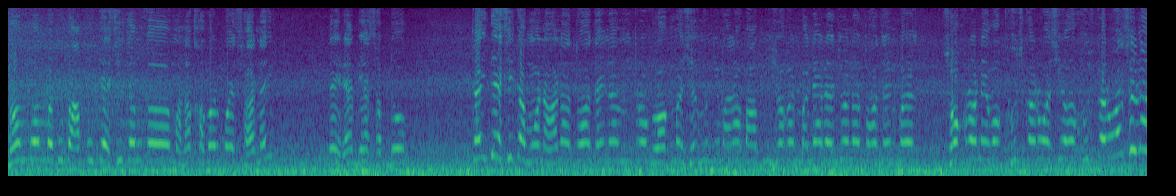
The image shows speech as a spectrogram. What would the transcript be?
નોમ બોમ બધું બાપુ દેશી તમ તો મને ખબર કોઈ છે નહીં. નહીં રહ્યા બે શબ્દો. કઈ દેશી તમને. અને તો થઈને મિત્રો બ્લોગમાં શેગુંજી મારા બાપની શોખન બન્યા રહેજો ને તો થઈને કોઈ છોકરોને એવો ખુશ કરવો છે, એવો ખુશ કરવો છે ને?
